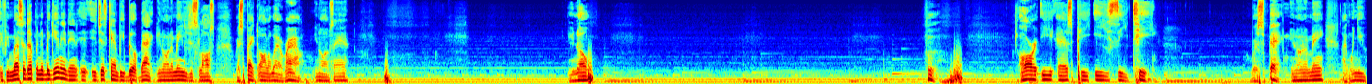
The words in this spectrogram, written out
if you mess it up in the beginning then it, it just can't be built back you know what i mean you just lost respect all the way around you know what i'm saying you know Hmm. R E S P E C T. Respect. You know what I mean? Like when you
